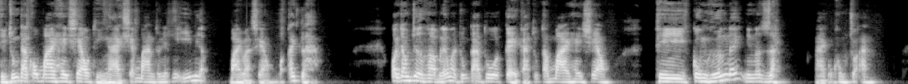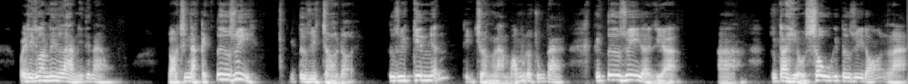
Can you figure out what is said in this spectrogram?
Thì chúng ta có buy hay sell thì ngài sẽ ban cho những ý niệm buy và sell và cách làm. Còn trong trường hợp nếu mà chúng ta thua kể cả chúng ta buy hay sell thì cùng hướng đấy nhưng nó giật ngài cũng không cho ăn. Vậy thì chúng ta nên làm như thế nào? Đó chính là cái tư duy cái tư duy chờ đợi tư duy kiên nhẫn thị trường làm bóng cho chúng ta. Cái tư duy là gì ạ? À, chúng ta hiểu sâu cái tư duy đó là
